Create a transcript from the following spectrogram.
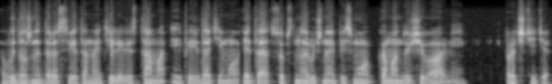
Вы должны до рассвета найти Левистама и передать ему это собственноручное письмо командующего армией. Прочтите.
